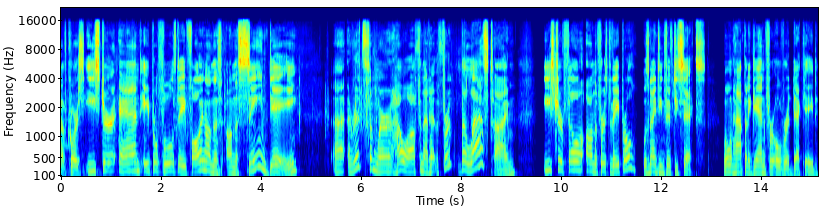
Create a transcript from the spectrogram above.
Of course, Easter and April Fool's Day falling on the on the same day. Uh, I read somewhere how often that had for the last time Easter fell on the 1st of April was 1956. Won't happen again for over a decade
